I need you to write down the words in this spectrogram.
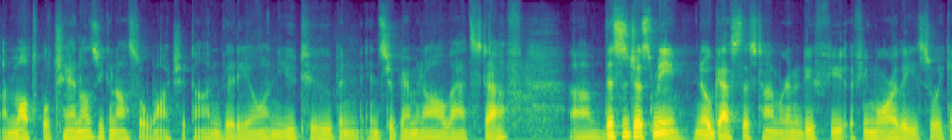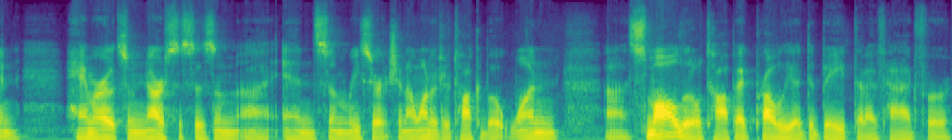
on multiple channels. You can also watch it on video on YouTube and Instagram and all that stuff. Um, this is just me, no guests this time. We're going to do few, a few more of these so we can hammer out some narcissism uh, and some research. And I wanted to talk about one uh, small little topic, probably a debate that I've had for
